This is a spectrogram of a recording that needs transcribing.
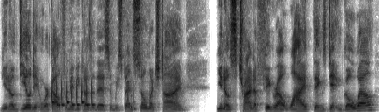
you know, deal didn't work out for me because of this. And we spend so much time, you know, trying to figure out why things didn't go well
